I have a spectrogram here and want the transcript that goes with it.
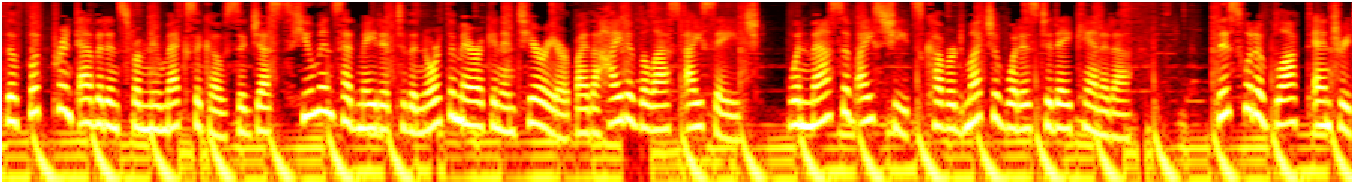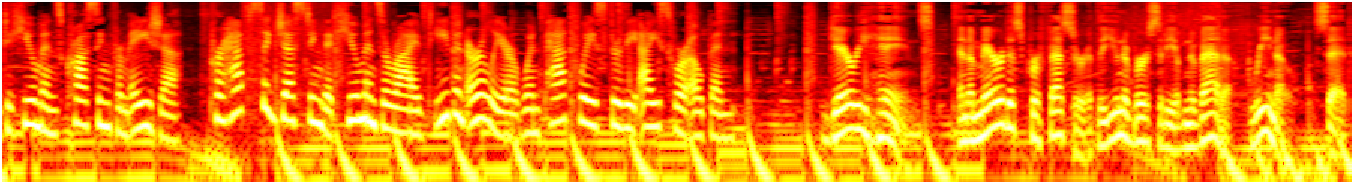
the footprint evidence from New Mexico suggests humans had made it to the North American interior by the height of the last ice age, when massive ice sheets covered much of what is today Canada. This would have blocked entry to humans crossing from Asia, perhaps suggesting that humans arrived even earlier when pathways through the ice were open. Gary Haynes, an emeritus professor at the University of Nevada, Reno, said,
